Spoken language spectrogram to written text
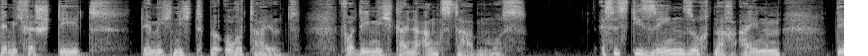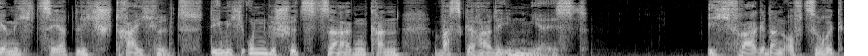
der mich versteht, der mich nicht beurteilt, vor dem ich keine Angst haben muss. Es ist die Sehnsucht nach einem, der mich zärtlich streichelt, dem ich ungeschützt sagen kann, was gerade in mir ist. Ich frage dann oft zurück,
